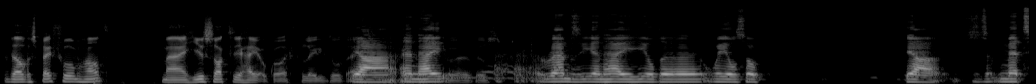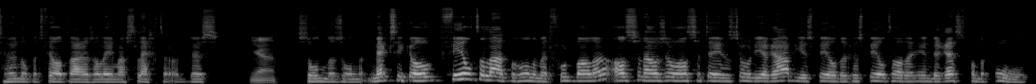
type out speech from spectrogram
wel respect voor hem had. Maar hier zakte hij ook wel echt volledig door het. Ja, en hij- eh, Ramsey en hij hielden Wales ook. Ja, met hun op het veld waren ze alleen maar slechter. Dus Ja, zonde, zonde. Mexico, veel te laat begonnen met voetballen. Als ze nou zoals ze tegen Saudi-Arabië speelden, gespeeld hadden in de rest van de pool,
